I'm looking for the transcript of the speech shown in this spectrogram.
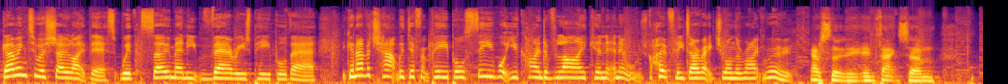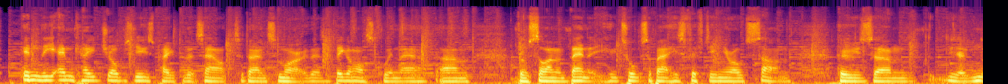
Going to a show like this with so many varied people there. You can have a chat with different people, see what you kind of like, and, and it will hopefully direct you on the right route. Absolutely. In fact, um, in the MK Jobs newspaper that's out today and tomorrow, there's a big article in there um, from Simon Benny who talks about his 15 year old son who's um, you know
